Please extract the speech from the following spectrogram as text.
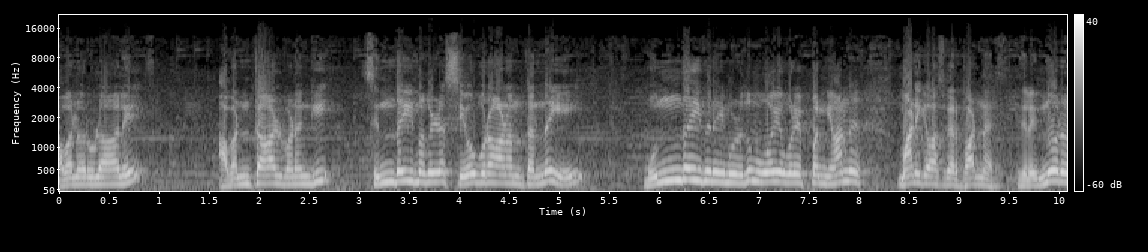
அவனருளாலே அவன்தாள் வணங்கி சிந்தை மகிழ சிவபுராணம் தன்னை முந்தை வினை முழுதும் ஓய உரைப்பன் யான்னு மாணிக்க வாசகர் பாடினார். இதில் இன்னொரு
